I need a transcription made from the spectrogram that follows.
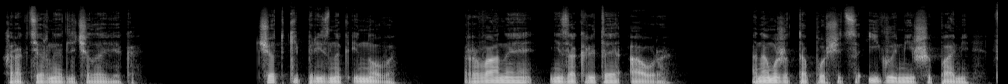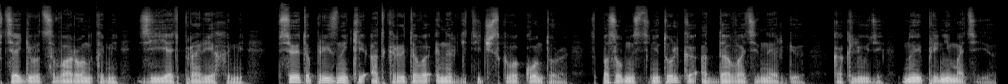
характерная для человека. Четкий признак иного. Рваная, незакрытая аура. Она может топорщиться иглами и шипами, втягиваться воронками, зиять прорехами. Все это признаки открытого энергетического контура, способности не только отдавать энергию, как люди, но и принимать ее.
